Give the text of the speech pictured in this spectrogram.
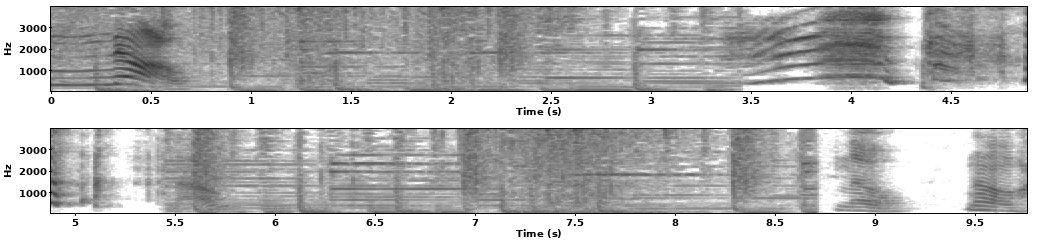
Now. No. No.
